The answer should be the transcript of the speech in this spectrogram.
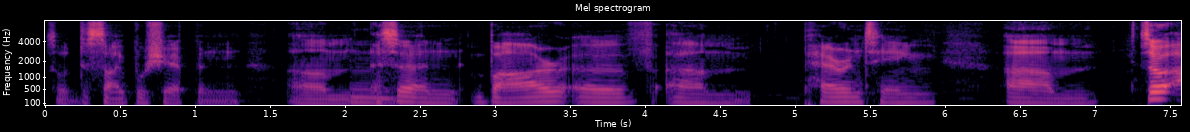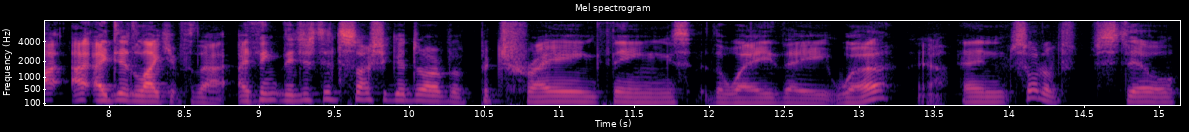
sort of discipleship and um, a certain bar of um, parenting. Um, so I, I I did like it for that. I think they just did such a good job of portraying things the way they were, Yeah. and sort of still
